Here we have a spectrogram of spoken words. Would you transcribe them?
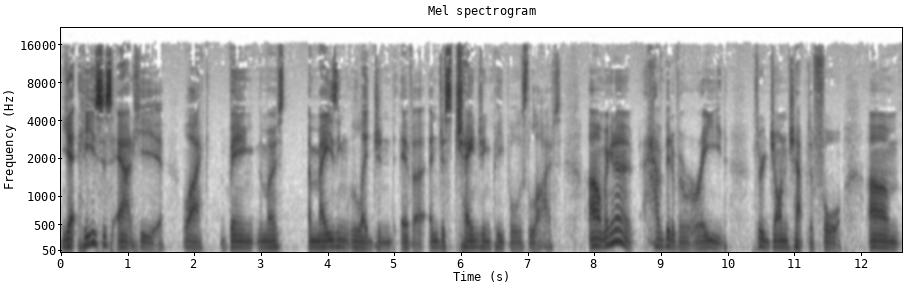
yet he's just out here, like, being the most amazing legend ever and just changing people's lives. Um, we're going to have a bit of a read through John chapter 4. Um,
